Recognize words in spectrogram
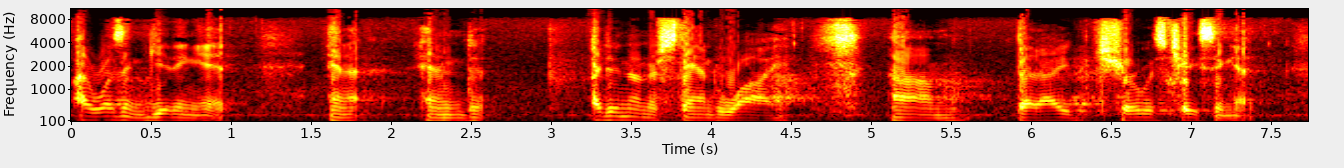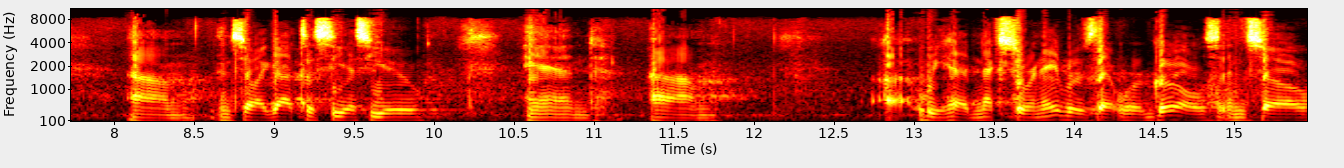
I wasn't getting it, and and I didn't understand why, um, but I sure was chasing it. Um, and so I got to CSU, and um, uh, we had next door neighbors that were girls, and so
